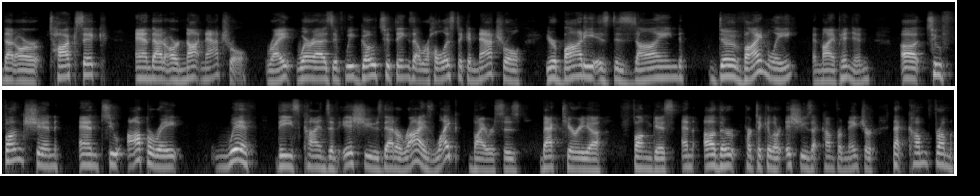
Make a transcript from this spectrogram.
that are toxic and that are not natural, right? Whereas if we go to things that were holistic and natural, your body is designed divinely, in my opinion, uh, to function and to operate with these kinds of issues that arise, like viruses, bacteria, fungus, and other particular issues that come from nature that come from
